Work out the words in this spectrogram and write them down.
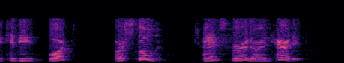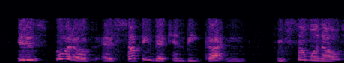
It can be bought or stolen, transferred or inherited. It is thought of as something that can be gotten from someone else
